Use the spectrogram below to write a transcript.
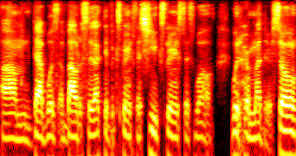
um that was about a selective experience that she experienced as well with her mother. So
